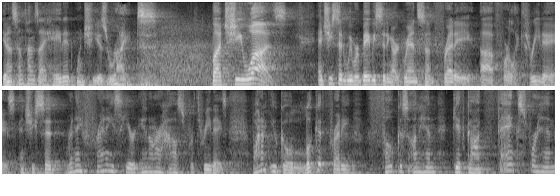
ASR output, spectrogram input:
You know, sometimes I hate it when she is right, but she was. And she said, We were babysitting our grandson Freddie uh, for like three days. And she said, René, Freddie's here in our house for three days. Why don't you go look at Freddie, focus on him, give God thanks for him,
